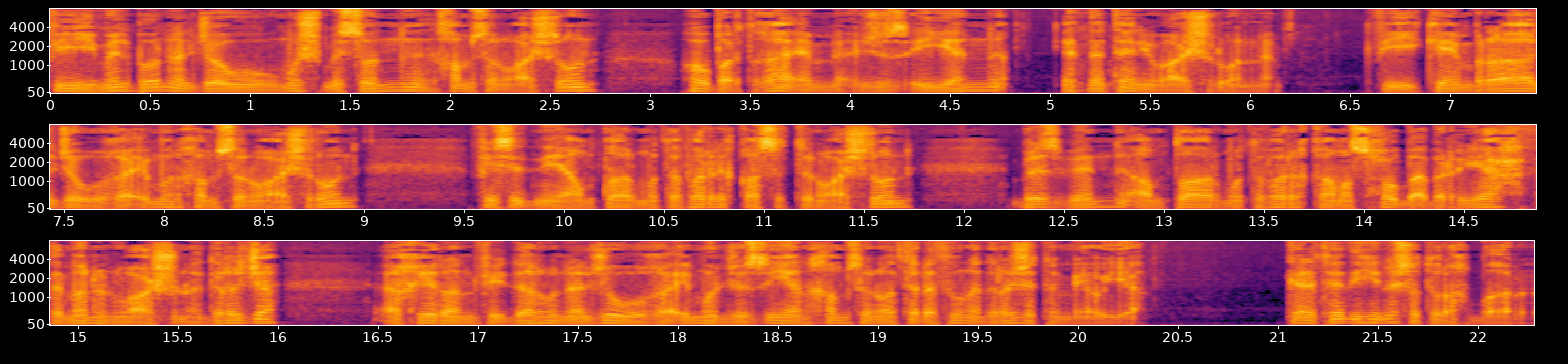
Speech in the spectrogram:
في ملبورن الجو مشمس 25 هوبارت غائم جزئيا 22 في كانبرا الجو غائم 25 في سيدني أمطار متفرقة 26 بريسبن أمطار متفرقة مصحوبة بالرياح 28 درجة. أخيرا في داروين الجو غائم جزئيا 35 درجة مئوية. كانت هذه نشرة الأخبار.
